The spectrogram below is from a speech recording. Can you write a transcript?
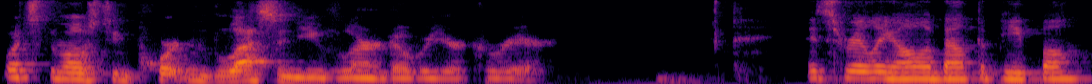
What's the most important lesson you've learned over your career? It's really all about the people.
